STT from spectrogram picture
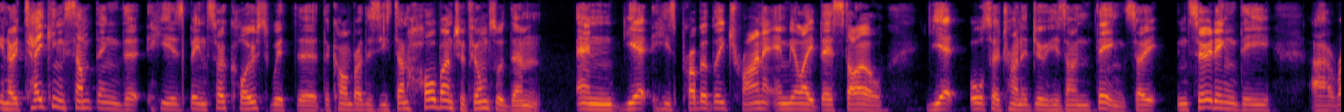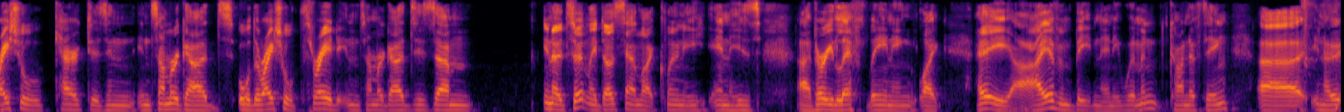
you know, taking something that he has been so close with the, the Coen brothers, he's done a whole bunch of films with them and yet he's probably trying to emulate their style, yet also trying to do his own thing. So inserting the uh, racial characters in in some regards, or the racial thread in some regards, is um, you know, it certainly does sound like Clooney and his uh, very left leaning, like, hey, I haven't beaten any women kind of thing. Uh, you know,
